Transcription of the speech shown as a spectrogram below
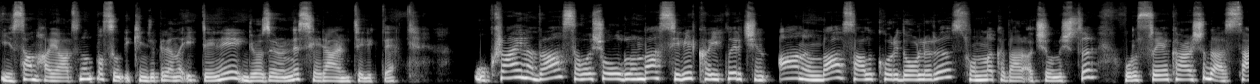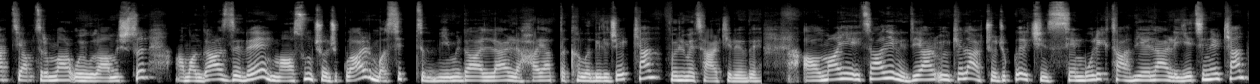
insan hayatının nasıl ikinci plana ittiğini gözler önüne serer nitelikte. Ukrayna'da savaş olduğunda sivil kayıplar için anında sağlık koridorları sonuna kadar açılmıştı. Rusya'ya karşı da sert yaptırımlar uygulanmıştı. Ama Gazze'de masum çocuklar basit tıbbi müdahalelerle hayatta kalabilecekken ölüme terk edildi. Almanya, İtalya ve diğer ülkeler çocuklar için sembolik tahliyelerle yetinirken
